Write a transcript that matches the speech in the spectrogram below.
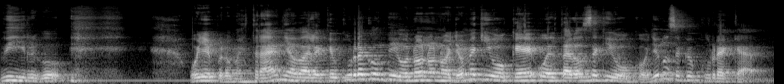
Virgo, oye, pero me extraña, ¿vale? ¿Qué ocurre contigo? No, no, no, yo me equivoqué o el tarot se equivocó. Yo no sé qué ocurre acá.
